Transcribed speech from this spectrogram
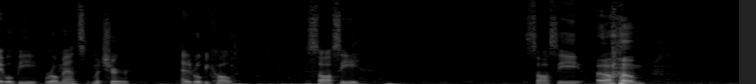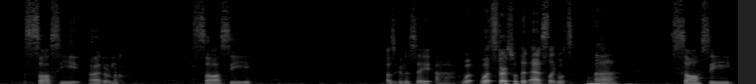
It will be romance, mature, and it will be called Saucy. Saucy. Um. Saucy. I don't know. Saucy. I was gonna say, uh, what what starts with an S? Like what's uh, saucy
